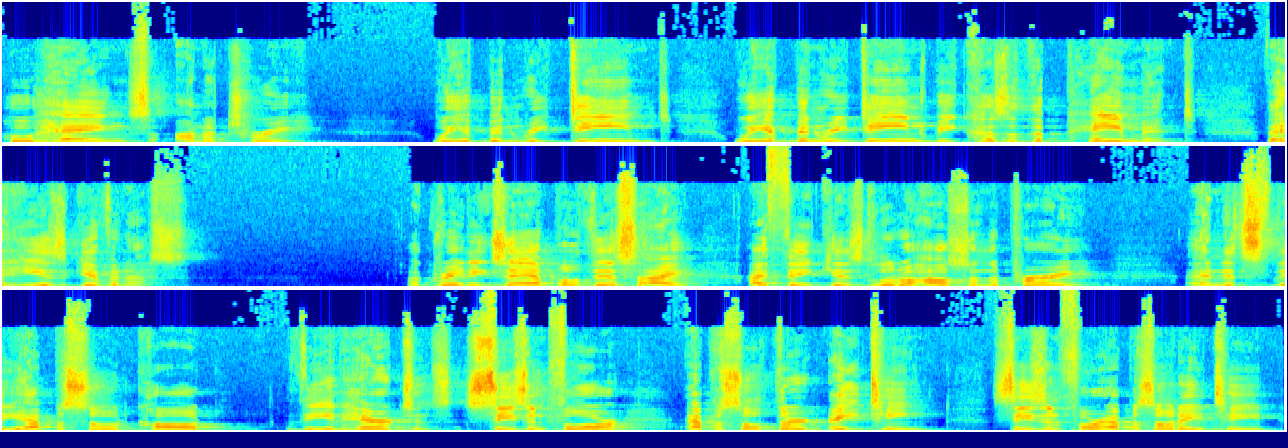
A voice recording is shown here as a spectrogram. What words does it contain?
who hangs on a tree. We have been redeemed. We have been redeemed because of the payment that he has given us. A great example of this I I think is Little House on the Prairie and it's the episode called The Inheritance, season 4, episode 18. Season 4, episode 18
